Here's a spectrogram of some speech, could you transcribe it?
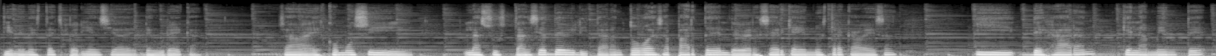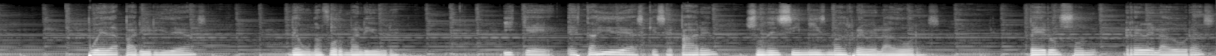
tienen esta experiencia de, de eureka. O sea, es como si las sustancias debilitaran toda esa parte del deber ser que hay en nuestra cabeza y dejaran que la mente pueda parir ideas de una forma libre y que estas ideas que se paren son en sí mismas reveladoras, pero son reveladoras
